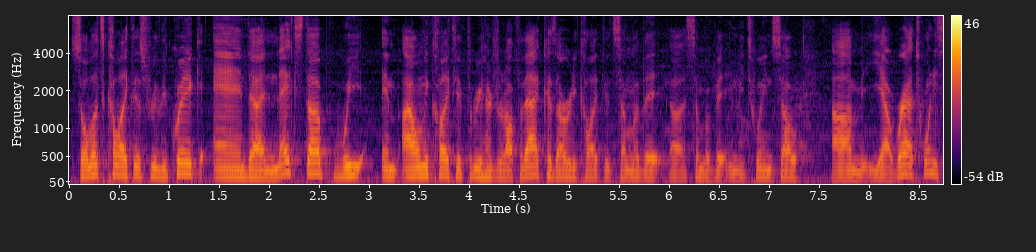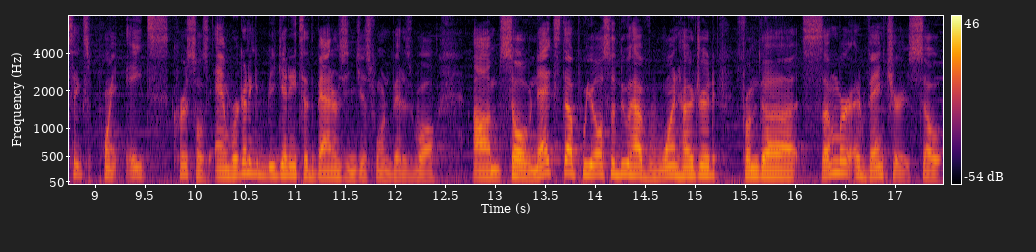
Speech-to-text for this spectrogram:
So let's collect this really quick. And uh, next up, we I only collected 300 off of that because I already collected some of it, uh, some of it in between. So um, yeah, we're at 26.8 crystals, and we're gonna be getting to the banners in just one bit as well. Um, so next up, we also do have 100 from the summer adventures. So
